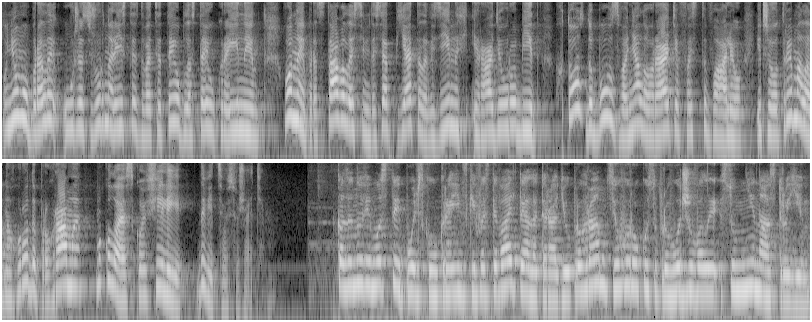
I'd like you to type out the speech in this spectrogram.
У ньому брали участь журналісти з 20 областей України. Вони представили 75 телевізійних і радіоробіт. Хто здобув звання лауреатів фестивалю і чи отримали нагороди програми Миколаївської філії? Дивіться у сюжеті. Калинові мости польсько-український фестиваль теле та радіопрограм цього року супроводжували сумні настрої.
